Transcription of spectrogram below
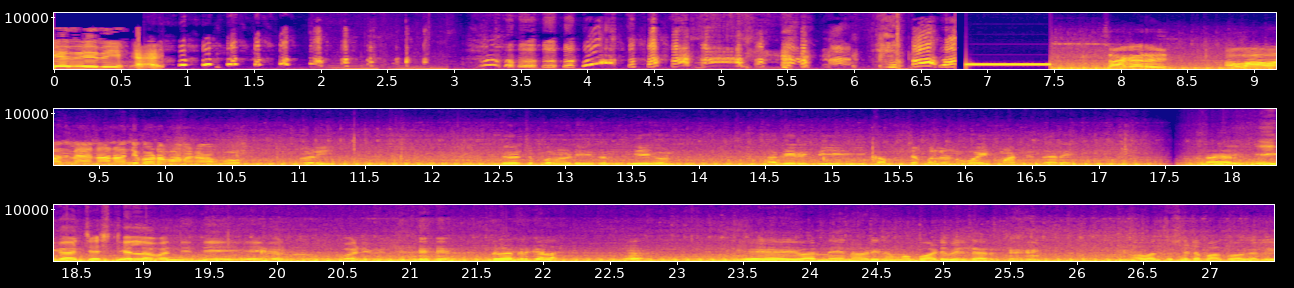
ಎದುರಿ ಸಾಗರ್ ಅವ ಅಂದ್ಮೆ ನಾನೊಂದು ಕೊಡಪ್ಪ ಹಾಬು ನೋಡಿ. ಇದರ ಚಪ್ಪಲ್ ನೋಡಿ ಇದನ್ನು ಹೇಗೆ ಉಂಟು ಅದೇ ರೀತಿ ಈ ಕಪ್ಪು ಚಪ್ಪಲನ್ನು ವೈಟ್ ಮಾಡ್ತಿದ್ದಾರೆ. ಈಗ ಚೆಸ್ಟ್ ಎಲ್ಲ ಬಂದಿದ್ದೆ ಹೇಗೆ ಉಂಟು ಬಾಡಿ ಬಿಲ್ಡರ್ ಏ ಇವನ್ನೇ ನೋಡಿ ನಮ್ಮ ಬಾಡಿ ಬಿಲ್ಡರ್ ಅವತ್ತು ಸೆಟಪ್ ಹಾಕುವಾಗಲ್ಲಿ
